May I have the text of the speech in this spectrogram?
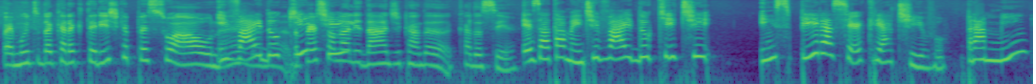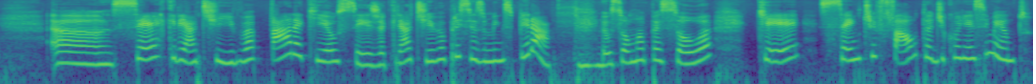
Vai muito da característica pessoal, né? E vai do da, que da personalidade te... de cada cada ser. Exatamente, e vai do que te inspira a ser criativo. Para mim, uh, ser criativa, para que eu seja criativa, eu preciso me inspirar. Uhum. Eu sou uma pessoa que sente falta de conhecimento,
